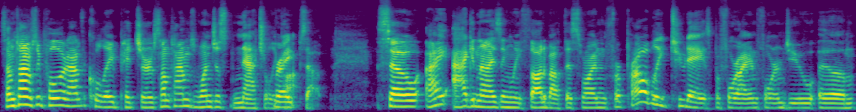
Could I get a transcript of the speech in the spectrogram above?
Sometimes we pull it out of the Kool Aid pitcher. Sometimes one just naturally Right. pops up. So I agonizingly thought about this one for probably two days before I informed you um,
